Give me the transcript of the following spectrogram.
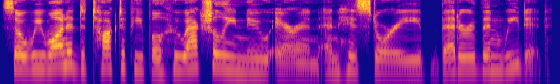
So we wanted to talk to people who actually knew Aaron and his story better than we did.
